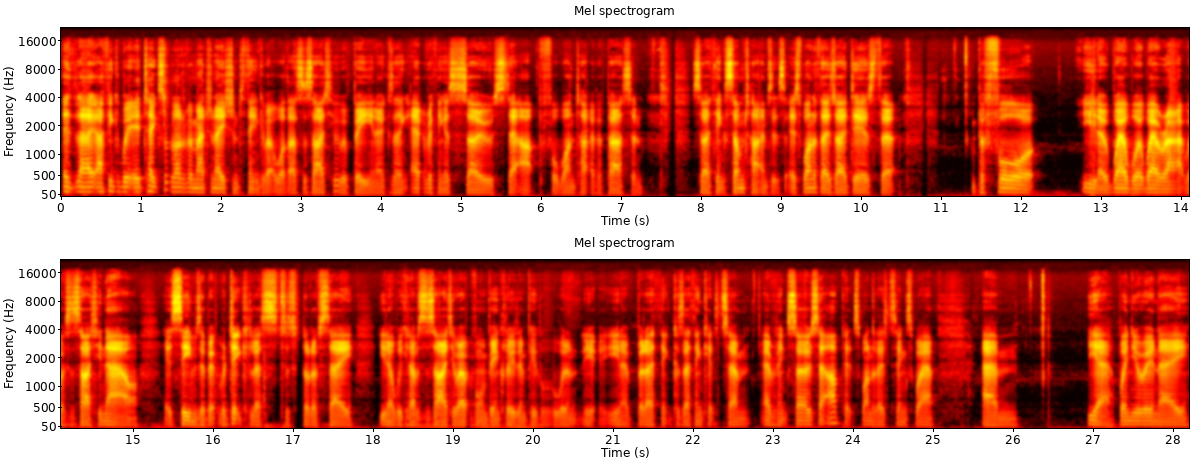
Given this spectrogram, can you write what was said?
it like. I think it takes a lot of imagination to think about what that society would be, you know, because I think everything is so set up for one type of person. So I think sometimes it's it's one of those ideas that before you know where we're where we're at with society now, it seems a bit ridiculous to sort of say you know we could have a society where everyone would be included and people wouldn't you know but i think because i think it's um everything's so set up it's one of those things where um yeah when you're in a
